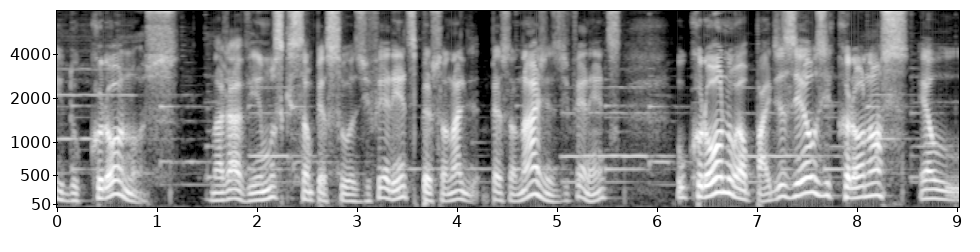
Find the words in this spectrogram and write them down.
e do Cronos, nós já vimos que são pessoas diferentes, personagens diferentes. O Crono é o pai de Zeus e Cronos é o,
